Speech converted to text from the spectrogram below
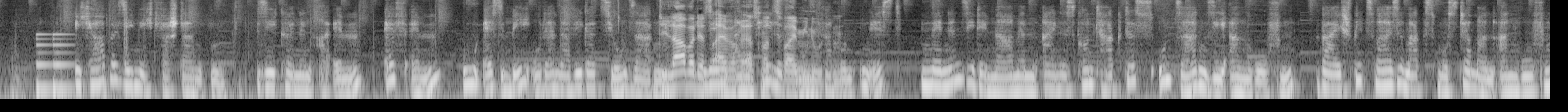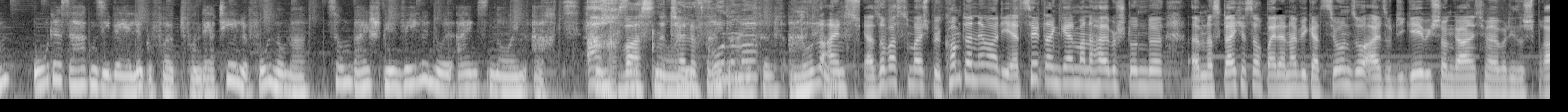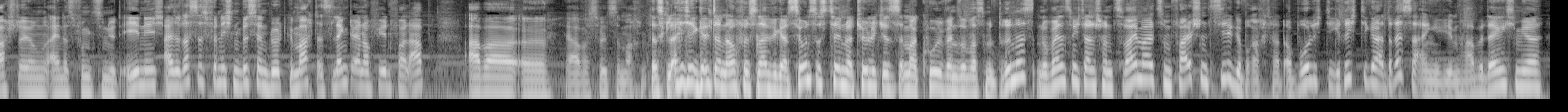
Ich habe Sie nicht verstanden. Sie können AM, FM, USB oder Navigation sagen. Die labert jetzt Wenn einfach ein erstmal zwei Minuten. verbunden ist, nennen Sie den Namen eines Kontaktes und sagen Sie anrufen, beispielsweise Max Mustermann anrufen, oder sagen Sie wähle gefolgt von der Telefonnummer, zum Beispiel wähle 0198. Ach was, eine 569 Telefonnummer? 2358. 01. Ja, sowas zum Beispiel kommt dann immer, die erzählt dann gerne mal eine halbe Stunde. Ähm, das gleiche ist auch bei der Navigation so, also die gebe ich schon gar nicht mehr über diese Sprachsteuerung ein, das funktioniert eh nicht. Also das ist, finde ich, ein bisschen blöd gemacht. Es lenkt einen auf jeden Fall ab, aber äh, ja, was willst du machen? Das gleiche gilt dann auch fürs Navigationssystem. Natürlich ist es immer cool, wenn sowas mit drin ist. Nur wenn es mich dann schon zweimal zum falschen Ziel gebracht hat, obwohl ich die richtige Adresse eingegeben habe, denke ich mir,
